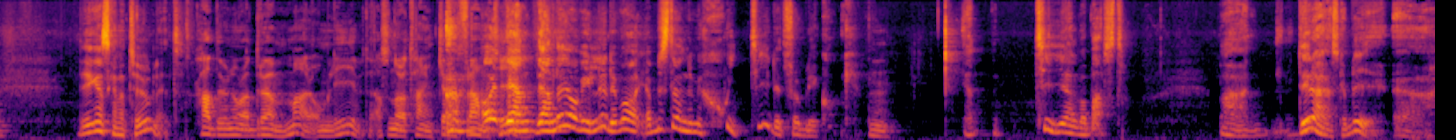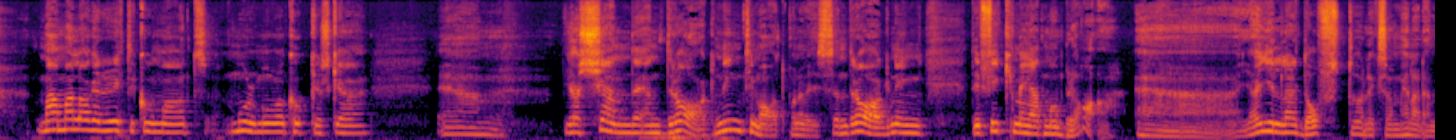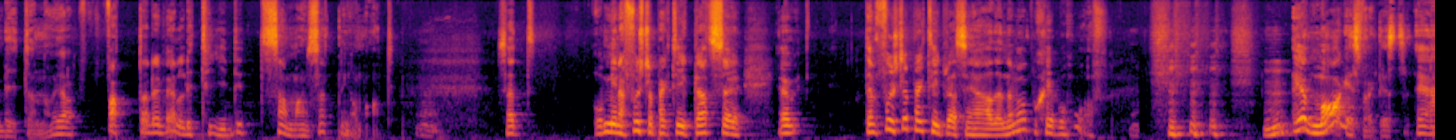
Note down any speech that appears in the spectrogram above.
Det är ganska naturligt. Hade du några drömmar om livet? Alltså några tankar om framtiden? Ja, det, det enda jag ville, det var... Jag bestämde mig skittidigt för att bli kock. Mm. 10-11 bast. Det är det här jag ska bli. Uh, mamma lagade riktigt god mat. Mormor var kokerska. Uh, jag kände en dragning till mat på något vis. En dragning. Det fick mig att må bra. Eh, jag gillar doft och liksom hela den biten. Och jag fattade väldigt tidigt sammansättning av mat. Mm. Så att, och mina första praktikplatser. Jag, den första praktikplatsen jag hade, den var på Skebohof. Mm. Helt magiskt faktiskt. Uh,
